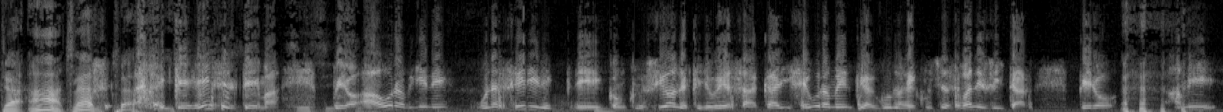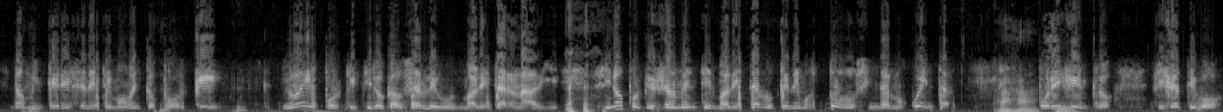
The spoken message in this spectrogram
Ya, ah, claro. Que es el tema. Pero ahora viene una serie de, conclusiones que yo voy a sacar y seguramente algunos escuchas se van a irritar. Pero a mí no me interesa en este momento por qué. No es porque quiero causarle un malestar a nadie, sino porque realmente el malestar lo tenemos todos sin darnos cuenta. por ejemplo, fíjate vos,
